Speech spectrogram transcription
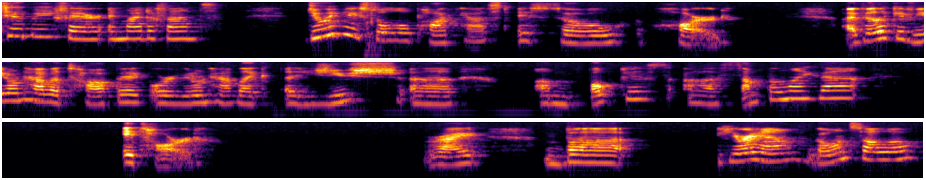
to be fair, in my defense, doing a solo podcast is so hard. I feel like if you don't have a topic or if you don't have like a use, uh, um, focus, uh, something like that, it's hard. Right? But here I am going solo.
